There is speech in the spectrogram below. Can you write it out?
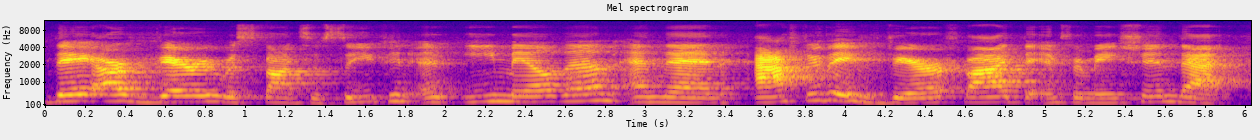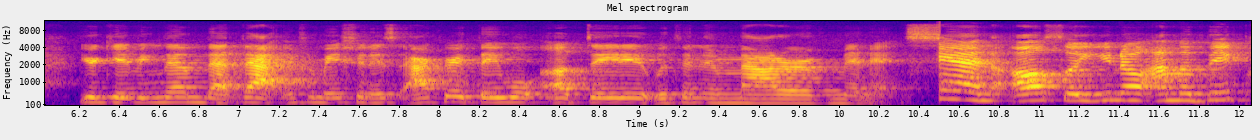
they are very responsive. So you can uh, email them, and then after they've verified the information that you're giving them that that information is accurate, they will update it within a matter of minutes. And also, you know, I'm a big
